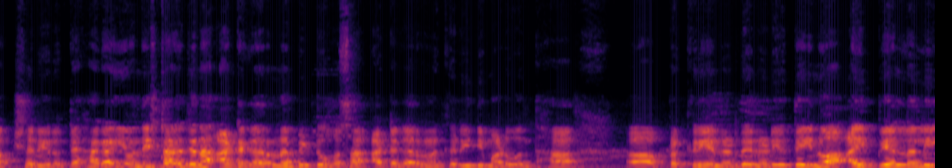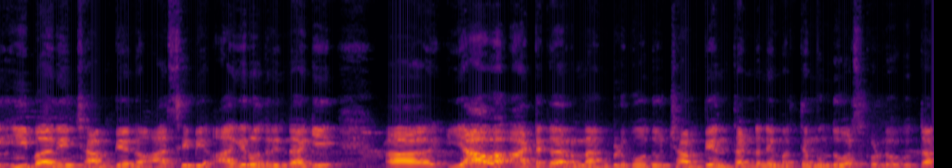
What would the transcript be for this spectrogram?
ಆಕ್ಷನ್ ಇರುತ್ತೆ. ಹಾಗಾಗಿ ಒಂದಿಷ್ಟು ಜನ ಆಟಗಾರನ ಬಿಟ್ಟು ಹೊಸ ಆಟಗಾರನ ಖರೀದಿ ಮಾಡುವಂತಹ ಪ್ರಕ್ರಿಯೆ ನಡೆದೇ ನಡೆಯುತ್ತೆ. ಇನ್ನು ಐ ಪಿ ಎಲ್ನಲ್ಲಿ ಈ ಬಾರಿ ಚಾಂಪಿಯನ್ ಆರ್ ಸಿ ಬಿ ಆಗಿರೋದ್ರಿಂದಾಗಿ ಯಾವ ಆಟಗಾರನ ಬಿಡ್ಬೋದು? ಚಾಂಪಿಯನ್ ತಂಡನೇ ಮತ್ತೆ ಮುಂದುವರ್ಸ್ಕೊಂಡು ಹೋಗುತ್ತಾ?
